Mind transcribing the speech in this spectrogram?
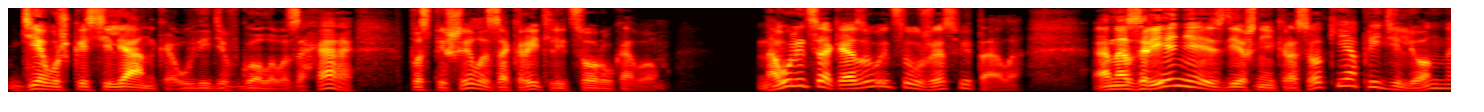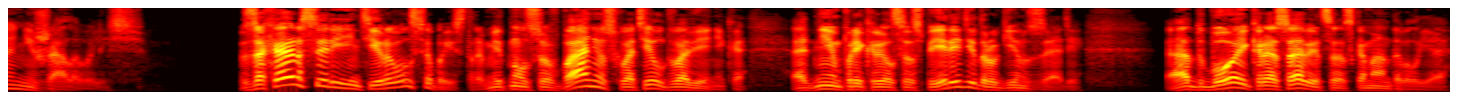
Девушка-селянка, увидев голову Захара, поспешила закрыть лицо рукавом. На улице, оказывается, уже светало, а на зрение здешние красотки определенно не жаловались. Захар сориентировался быстро, метнулся в баню, схватил два веника. Одним прикрылся спереди, другим сзади. «Отбой, красавица!» — скомандовал я.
